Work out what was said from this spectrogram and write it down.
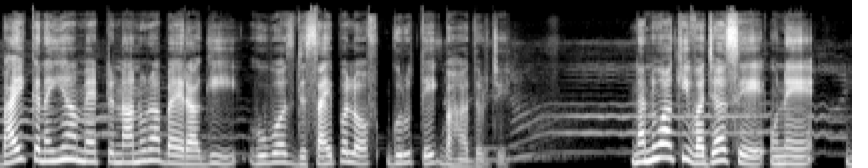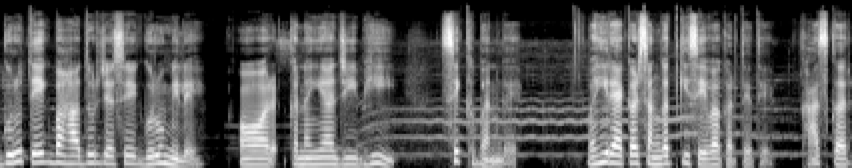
Bhai Kanhaiya met Nanura Bairagi who was disciple of Guru Tegh Bahadur जी। ननुआ की वजह से उन्हें गुरु तेग बहादुर जैसे गुरु मिले और कन्हैया जी भी सिख बन गए। वहीं रहकर संगत की सेवा करते थे। खासकर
